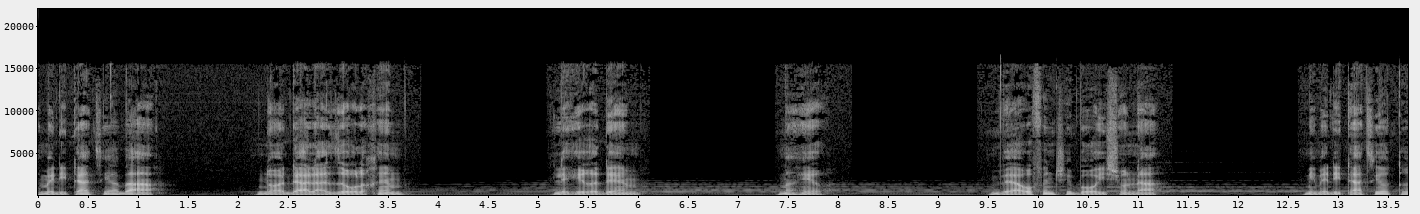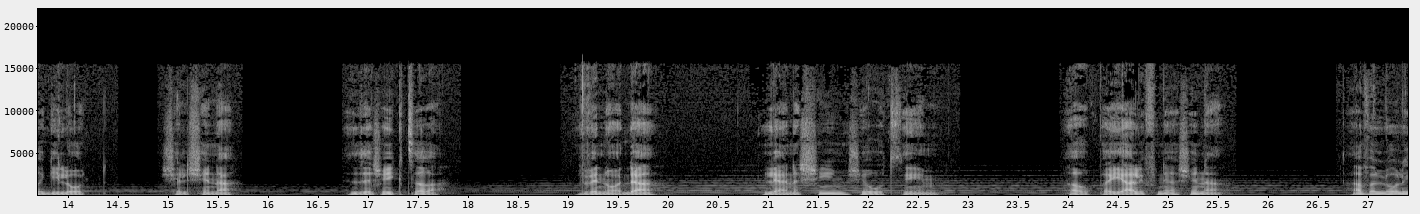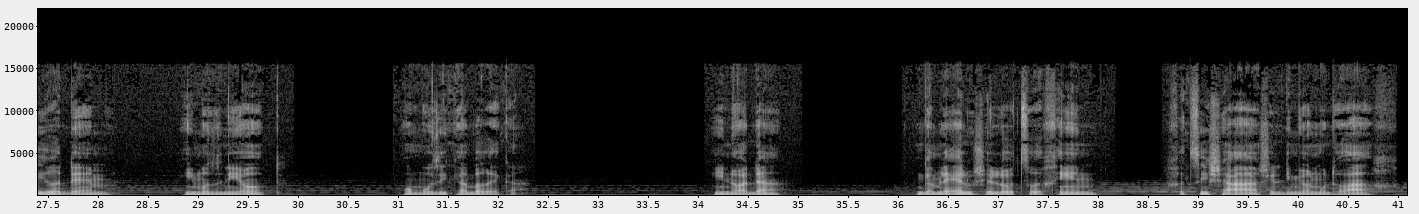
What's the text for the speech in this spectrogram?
המדיטציה הבאה נועדה לעזור לכם להירדם מהר, והאופן שבו היא שונה ממדיטציות רגילות של שינה זה שהיא קצרה, ונועדה לאנשים שרוצים הרפייה לפני השינה, אבל לא להירדם עם אוזניות או מוזיקה ברקע. היא נועדה גם לאלו שלא צריכים חצי שעה של דמיון מודרך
